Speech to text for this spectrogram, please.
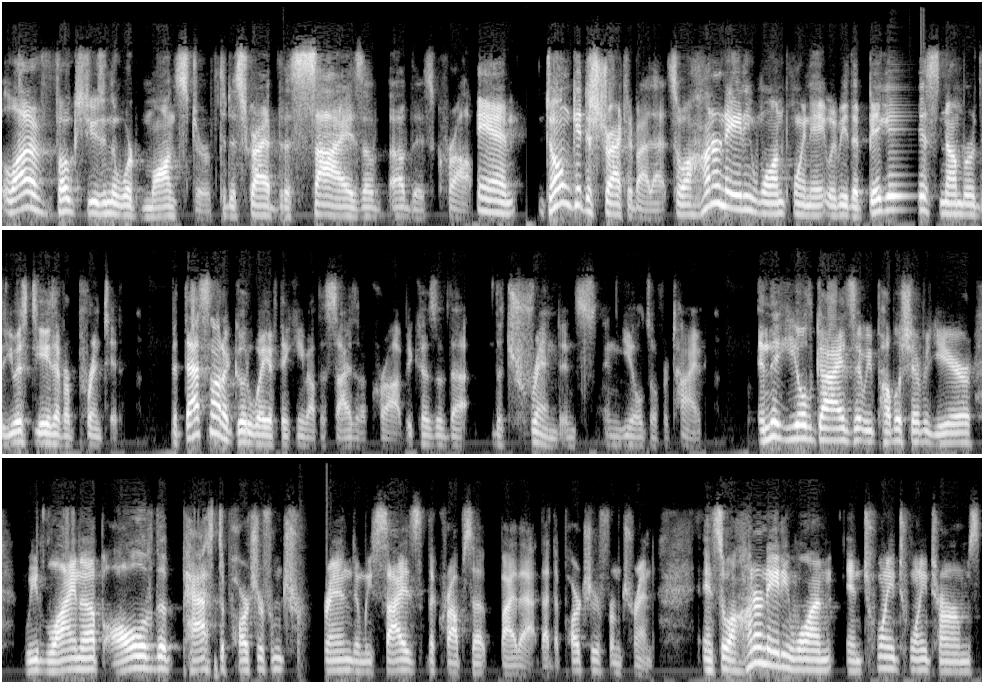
a lot of folks using the word monster to describe the size of, of this crop. And don't get distracted by that. So 181.8 would be the biggest number the usda has ever printed. But that's not a good way of thinking about the size of a crop because of the the trend in, in yields over time. In the yield guides that we publish every year, we line up all of the past departure from trend and we size the crops up by that, that departure from trend. And so 181 in 2020 terms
